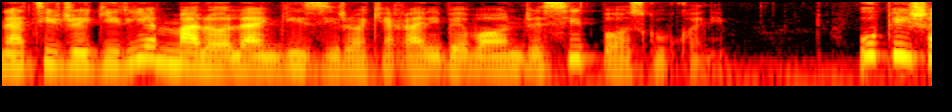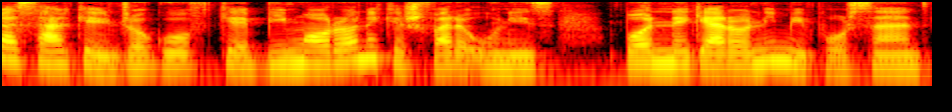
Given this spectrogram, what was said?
نتیجه گیری ملالانگیزی را که غریبه به آن رسید بازگو کنیم. او پیش از ترک اینجا گفت که بیماران کشور او نیز با نگرانی می‌پرسند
